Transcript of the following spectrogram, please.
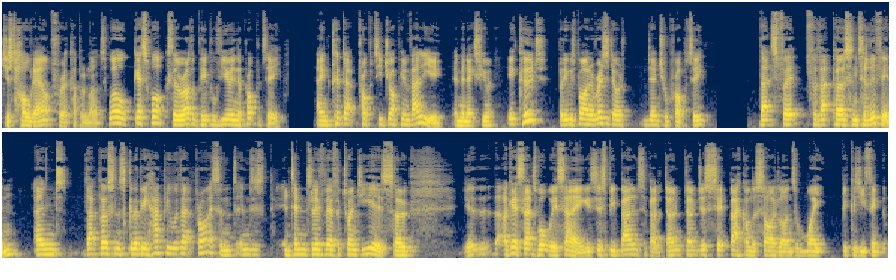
just hold out for a couple of months? Well, guess what? Because there are other people viewing the property. And could that property drop in value in the next few months? It could, but he was buying a residential property that's for, for that person to live in. And that person's going to be happy with that price and, and is intending to live there for 20 years. So I guess that's what we're saying is just be balanced about it. Don't, don't just sit back on the sidelines and wait because you think the,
